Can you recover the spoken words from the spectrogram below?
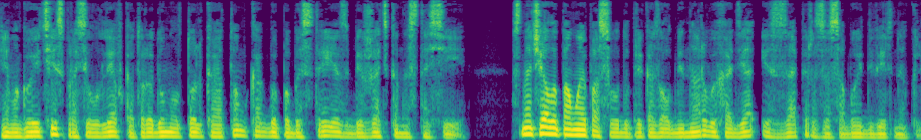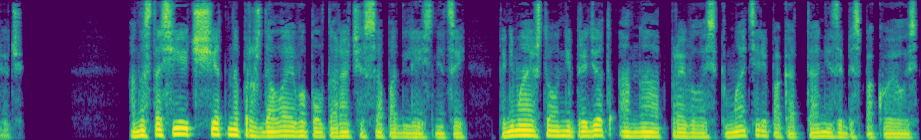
«Я могу идти?» — спросил Лев, который думал только о том, как бы побыстрее сбежать к Анастасии. «Сначала помой посуду», — приказал Бинар, выходя и запер за собой дверь на ключ. Анастасия тщетно прождала его полтора часа под лестницей. Понимая, что он не придет, она отправилась к матери, пока та не забеспокоилась.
